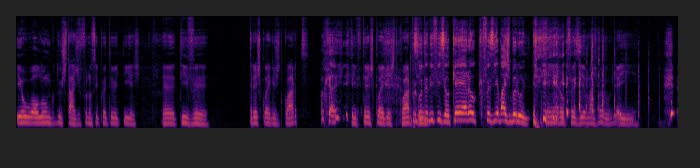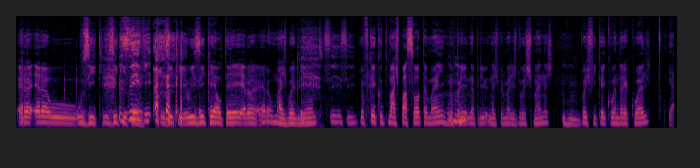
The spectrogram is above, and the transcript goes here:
eu, ao longo do estágio, foram 58 dias, eh, tive três colegas de quarto. Ok. Tive três colegas de quarto. Pergunta sim. difícil: quem era o que fazia mais barulho? Quem era o que fazia mais barulho? Aí. Era, era o, o Ziki, o Ziki, Ziki. T. O Ziki, o Ziki LT era, era o mais barulhento. sim, sim. Eu fiquei com o Tomás Passó também no pri- na nas primeiras duas semanas. Depois fiquei com o André Coelho Yeah.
